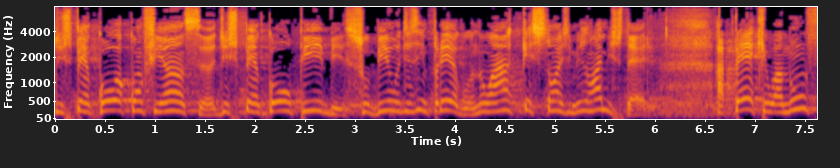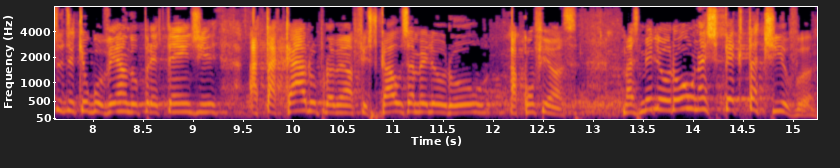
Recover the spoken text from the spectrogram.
despencou a confiança, despencou o PIB, subiu o desemprego. Não há questões, não há mistério. A PEC, o anúncio de que o governo pretende atacar o problema fiscal já melhorou a confiança, mas melhorou na expectativa.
